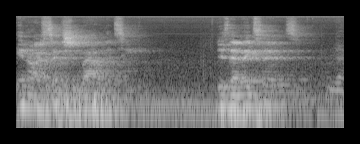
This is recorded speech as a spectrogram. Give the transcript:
in our sexuality. Does that make sense? Yes.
